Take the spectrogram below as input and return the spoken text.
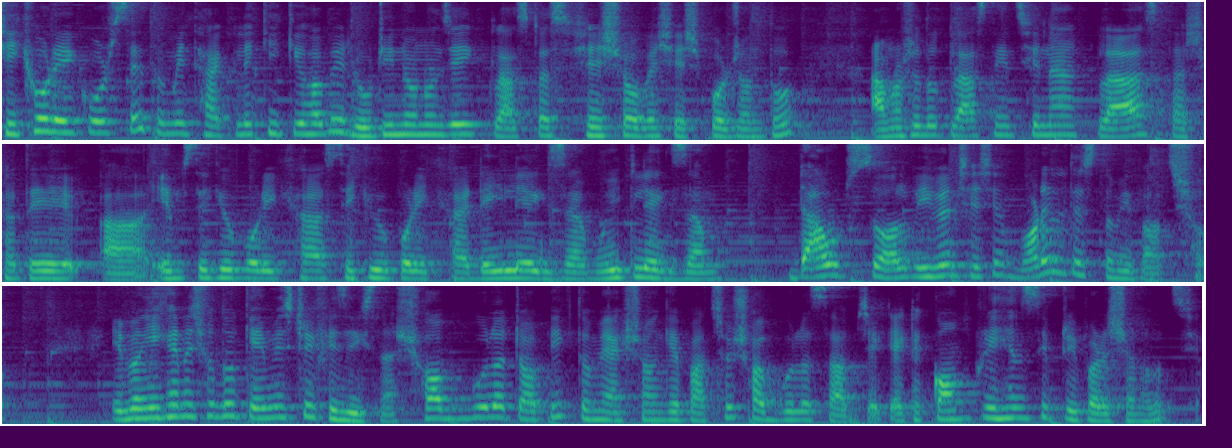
শিখর এই কোর্সে তুমি থাকলে কি কি হবে? রুটিন অনুযায়ী ক্লাসটা শেষ হবে শেষ পর্যন্ত। আমরা শুধু ক্লাস নিচ্ছি না ক্লাস তার সাথে এমসিকিউ পরীক্ষা সিকিউ পরীক্ষা daily exam weekly exam doubt solve even শেষে মডেল টেস্ট তুমি পাচ্ছ। এবং এখানে শুধু কেমিস্ট্রি ফিজিক্স না, সবগুলো টপিক তুমি একসঙ্গে পাচ্ছ, সবগুলো সাবজেক্ট একটা কম্প্রিহেন্সিভ প্রিপারেশন হচ্ছে।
